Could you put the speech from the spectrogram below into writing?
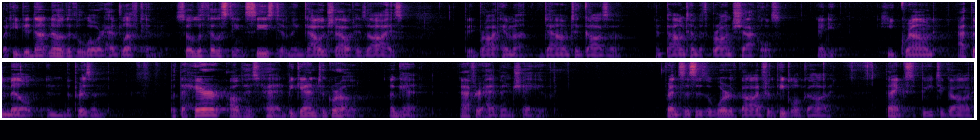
But he did not know that the Lord had left him. So the Philistines seized him and gouged out his eyes. They brought him down to Gaza and bound him with bronze shackles, and he, he ground at the mill in the prison. But the hair of his head began to grow again after it had been shaved. Friends, this is the word of God for the people of God. Thanks be to God.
